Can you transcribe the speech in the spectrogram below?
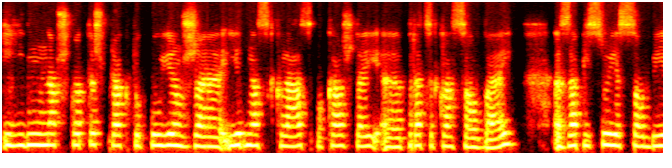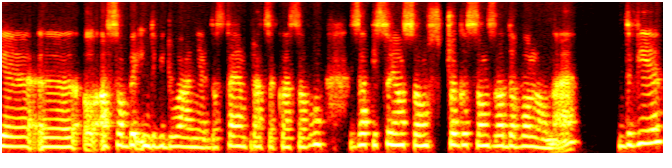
I na przykład też praktykuję, że jedna z klas po każdej e, pracy klasowej e, zapisuje sobie e, osoby indywidualnie, jak dostają pracę klasową, zapisują są, z czego są zadowolone. Dwie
